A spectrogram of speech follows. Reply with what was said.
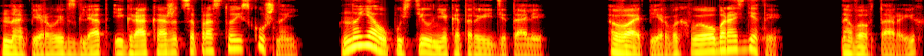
На первый взгляд игра кажется простой и скучной, но я упустил некоторые детали. Во-первых, вы оба раздеты. Во-вторых,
